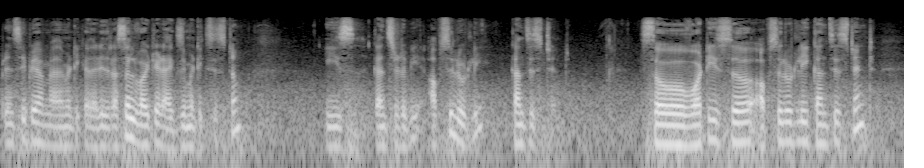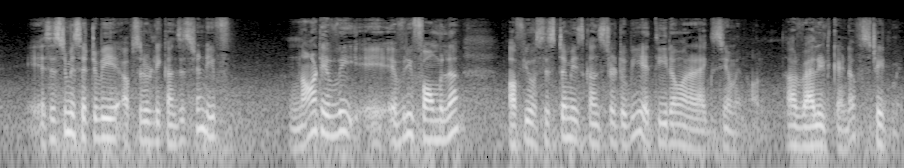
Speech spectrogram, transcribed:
Principia Mathematica that is Russell Whitehead axiomatic system is considered to be absolutely consistent. So what is uh, absolutely consistent a system is said to be absolutely consistent if not every every formula of your system is considered to be a theorem or an axiom and all or valid kind of statement.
